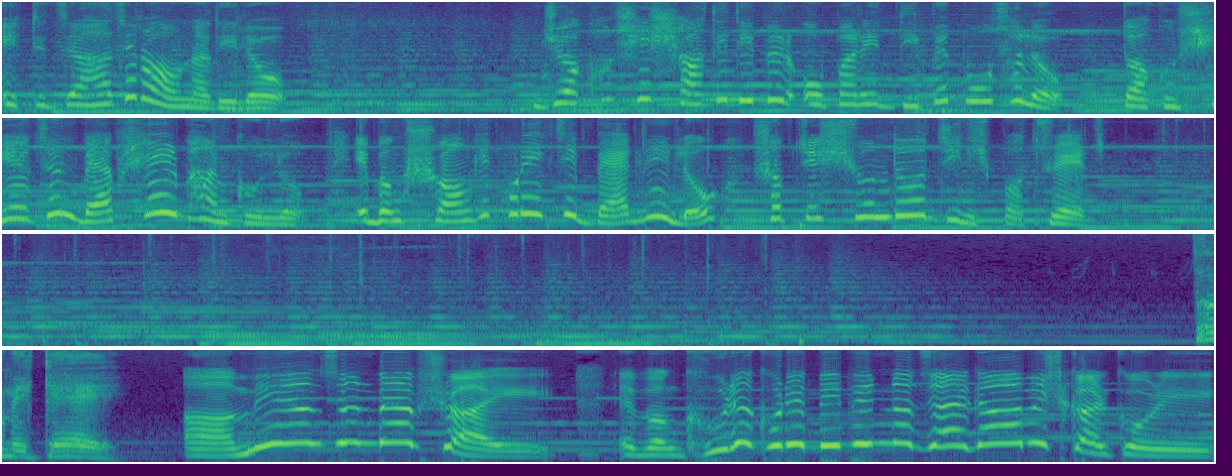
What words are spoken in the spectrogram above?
একটি জাহাজে রওনা দিল। যখন সে সাথী দ্বীপের ওপারে দ্বীপে পৌঁছলো তখন সে একজন ব্যবসায়ীর ভান করল এবং সঙ্গে করে একটি ব্যাগ নিল সবচেয়ে সুন্দর জিনিসপত্রের। তুমি কে? আমি একজন ব্যবসায়ী। এবং ঘুরে ঘুরে বিভিন্ন জায়গা আবিষ্কার করি।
